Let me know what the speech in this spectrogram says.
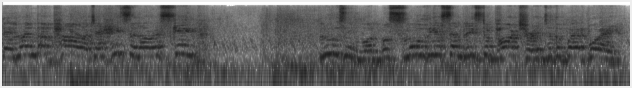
They lend their power to hasten our escape! Losing one will slow the Assembly's departure into the webway!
